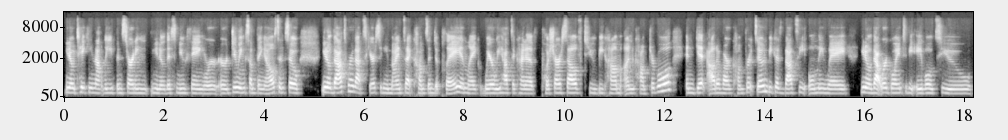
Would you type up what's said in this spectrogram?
you know taking that leap and starting you know this new thing or or doing something else? And so you know that's where that scarcity mindset comes into play and like where we have to kind of push ourselves to become uncomfortable and get out of our comfort zone because that's the only way you know that we're going to be able to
